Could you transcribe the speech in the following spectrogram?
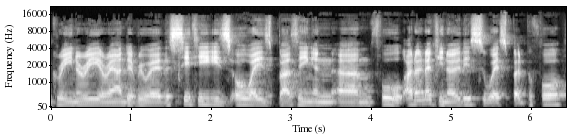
greenery around everywhere. The city is always buzzing and um, full. I don't know if you know this, Wes, but before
